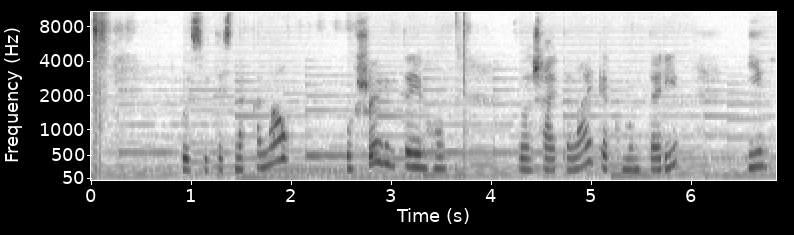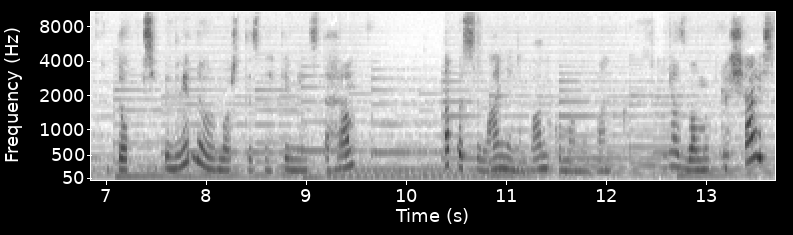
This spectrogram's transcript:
Підписуйтесь на канал, поширюйте його, залишайте лайки, коментарі. І в дописі під відео ви можете знайти мій інстаграм та посилання на банку Монобанк. Я з вами прощаюсь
